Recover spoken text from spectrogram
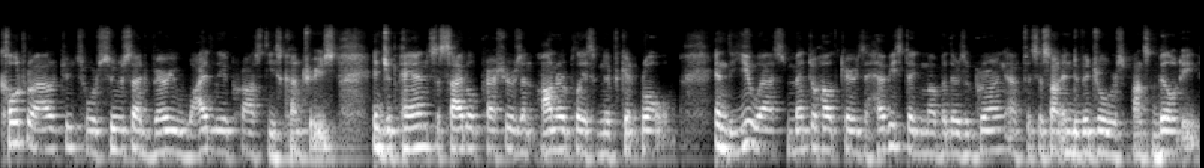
Cultural attitudes towards suicide vary widely across these countries. In Japan, societal pressures and honor play a significant role. In the US, mental health carries a heavy stigma, but there's a growing emphasis on individual responsibility,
